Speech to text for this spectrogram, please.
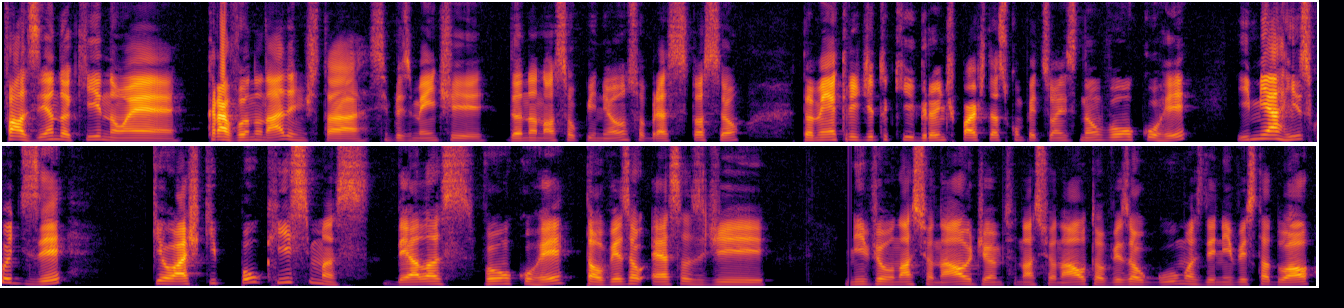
fazendo aqui não é cravando nada, a gente está simplesmente dando a nossa opinião sobre essa situação. Também acredito que grande parte das competições não vão ocorrer e me arrisco a dizer que eu acho que pouquíssimas delas vão ocorrer, talvez essas de nível nacional, de âmbito nacional, talvez algumas de nível estadual,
